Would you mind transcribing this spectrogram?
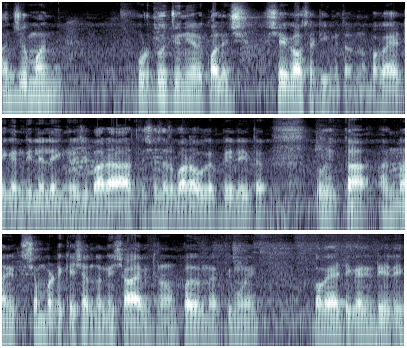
अंजुमन उर्दू ज्युनियर कॉलेज शेगावसाठी मित्रांनो. बघा या ठिकाणी दिलेलं आहे इंग्रजी बारा अर्थशास्त्र बारा वगैरे दिले इथं. एकता अनुदानित शंभर टक्के शांतनी शाळा आहे मित्रांनो पदोन्नतीमुळे. बघा या ठिकाणी दिले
